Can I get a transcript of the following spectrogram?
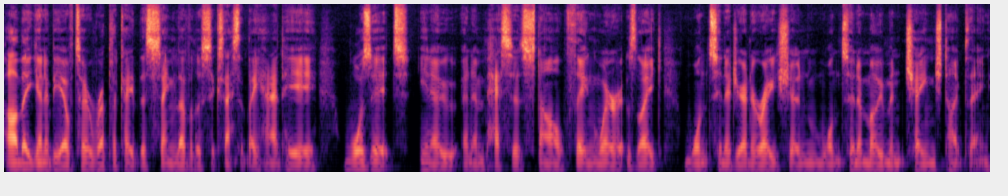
Are they going to be able to replicate the same level of success that they had here? Was it, you know, an M-Pesa style thing where it was like once in a generation, once in a moment change type thing,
